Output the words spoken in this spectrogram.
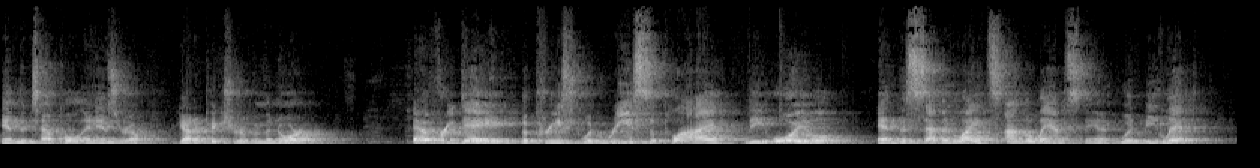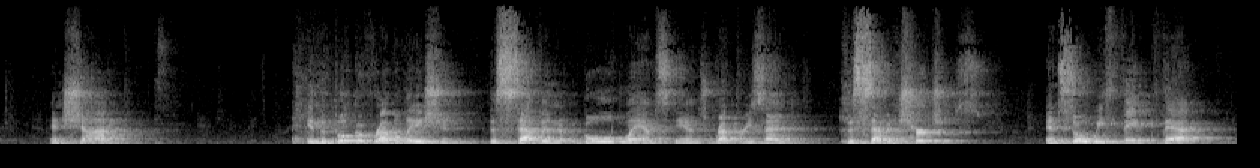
in the temple in Israel. We got a picture of a menorah. Every day, the priest would resupply the oil, and the seven lights on the lampstand would be lit and shine. In the book of Revelation, the seven gold lampstands represent the seven churches. And so we think that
